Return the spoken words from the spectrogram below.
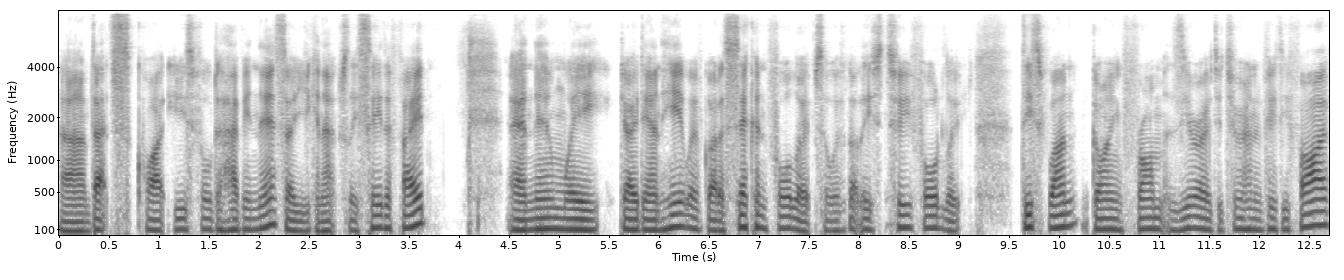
um, that's quite useful to have in there so you can actually see the fade. And then we go down here, we've got a second for loop. So we've got these two for loops. This one going from 0 to 255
